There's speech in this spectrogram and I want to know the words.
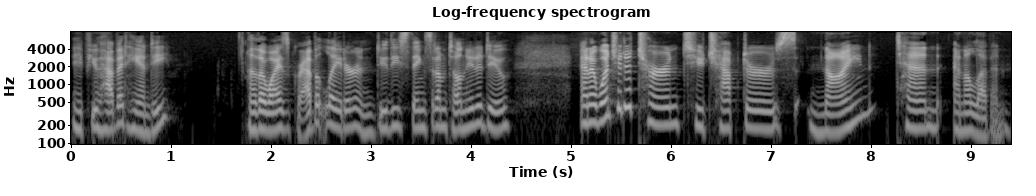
if you have it handy. Otherwise, grab it later and do these things that I'm telling you to do. And I want you to turn to chapters 9, 10, and 11.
